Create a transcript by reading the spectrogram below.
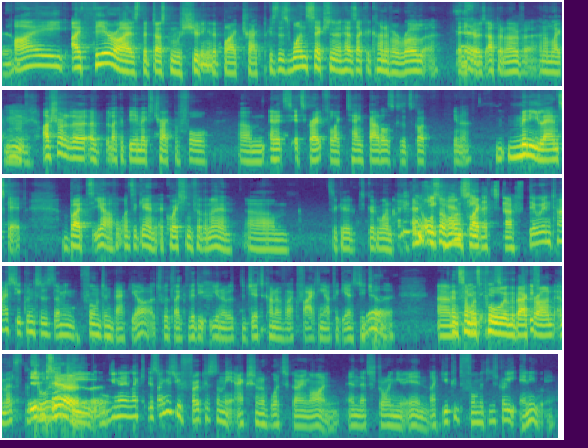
Yeah. I I theorized that Dustin was shooting at a bike track because there's one section that has like a kind of a roller that Yeah. he goes up and over, and I'm like, hmm, Mm. I've shot at a, a like a BMX track before, um, and it's it's great for like tank battles because it's got you know mini landscape. But yeah, once again, a question for the man. Um, it's a good good one, and also you can Hans see like that stuff. There were entire sequences. I mean, filmed in backyards with like video, you know, with the jets kind of like fighting up against each Yeah. other. Um, and someone's it's- pool in the background, and that's the joy. of it. Exactly. You know, like as long as you focus on the action of what's going on and that's drawing you in, like you could film it literally anywhere.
